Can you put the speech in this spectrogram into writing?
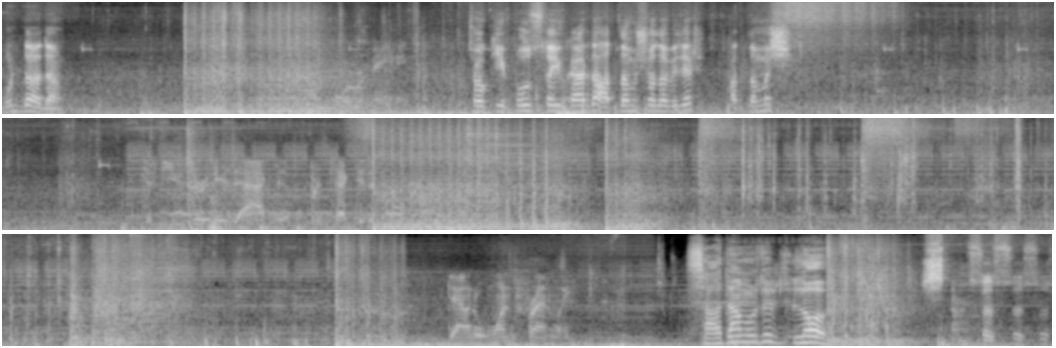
Burada adam. Çok iyi. Pulse da yukarıda atlamış olabilir. Atlamış. Protected at all times. Down to one friendly. Sağdan vurdu low. Şşt, sus sus sus.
